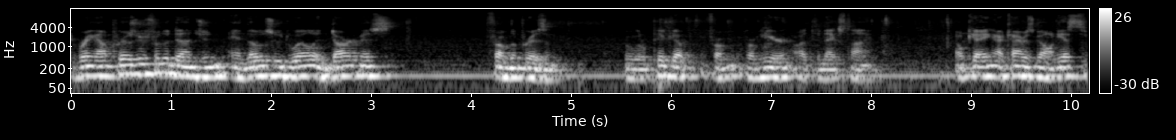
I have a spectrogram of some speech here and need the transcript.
to bring out prisoners from the dungeon, and those who dwell in darkness from the prison. We're going to pick up from, from here at the next time. Okay, our time is gone. Yes?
